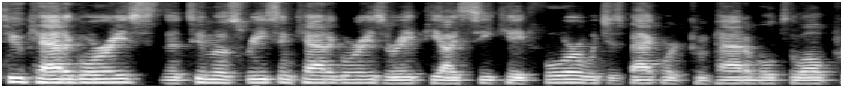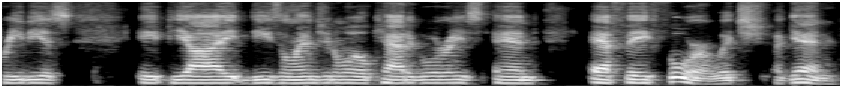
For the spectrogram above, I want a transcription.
two categories. The two most recent categories are API CK4, which is backward compatible to all previous API diesel engine oil categories, and FA4, which again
